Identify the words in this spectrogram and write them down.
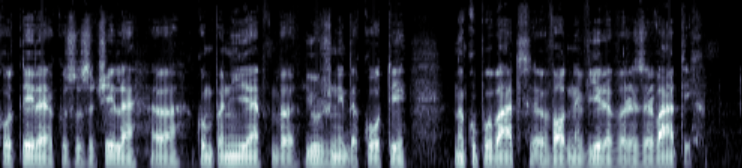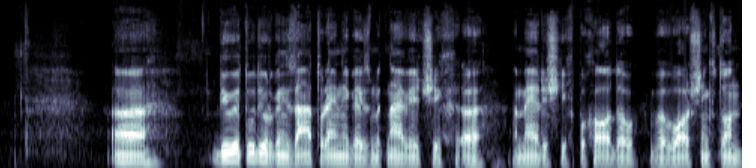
hotele, ko so začele uh, kompanije v Južni Dakoti nakupovati eh, vodne vire v rezervatih. Uh, bil je tudi organizator enega izmed največjih uh, ameriških pohodov v Washington.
